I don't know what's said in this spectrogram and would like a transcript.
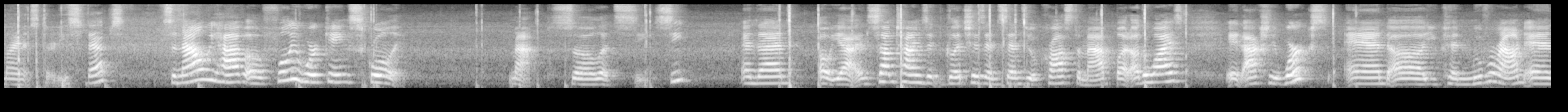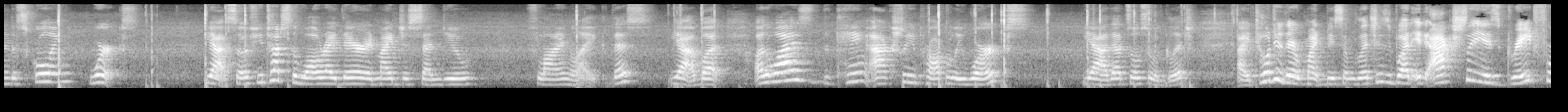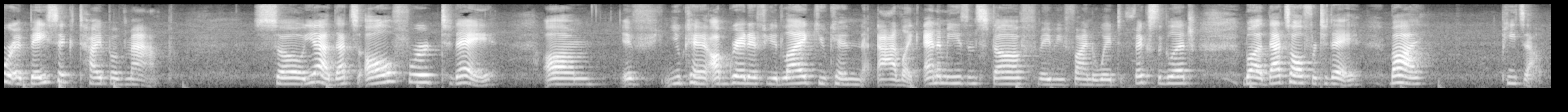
Minus 30 steps. So now we have a fully working scrolling map. So let's see. See? And then, oh yeah, and sometimes it glitches and sends you across the map, but otherwise it actually works and uh, you can move around and the scrolling works. Yeah, so if you touch the wall right there, it might just send you flying like this. Yeah, but otherwise, the thing actually properly works. Yeah, that's also a glitch. I told you there might be some glitches, but it actually is great for a basic type of map. So yeah, that's all for today. Um, if you can upgrade it if you'd like you can add like enemies and stuff maybe find a way to fix the glitch but that's all for today bye peace out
